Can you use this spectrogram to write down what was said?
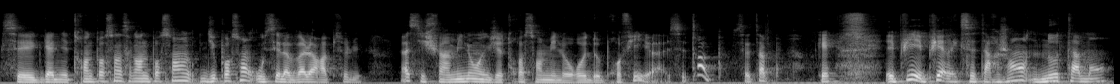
c'est gagner 30% 50% 10% ou c'est la valeur absolue Là, si je fais un million et que j'ai 300 000 euros de profit, euh, c'est top, c'est top. et, puis, et puis, avec cet argent, notamment,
